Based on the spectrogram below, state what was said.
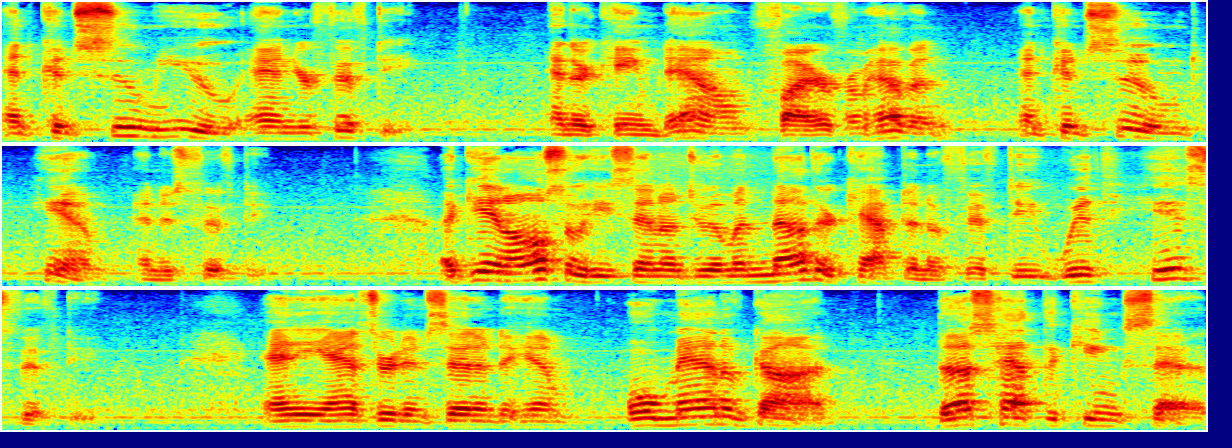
and consume you and your fifty. And there came down fire from heaven, and consumed him and his fifty. Again also he sent unto him another captain of fifty with his fifty. And he answered and said unto him, O man of God, thus hath the king said,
